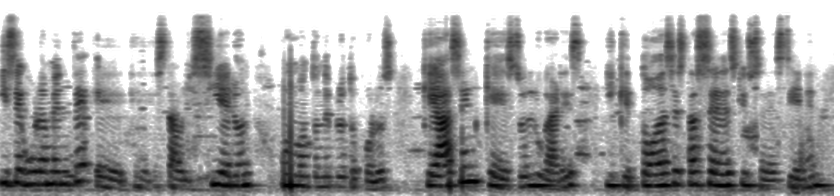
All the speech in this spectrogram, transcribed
y seguramente eh, eh, establecieron un montón de protocolos que hacen que estos lugares y que todas estas sedes que ustedes tienen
